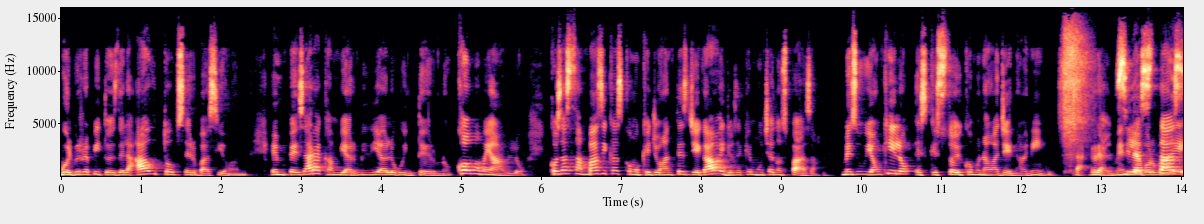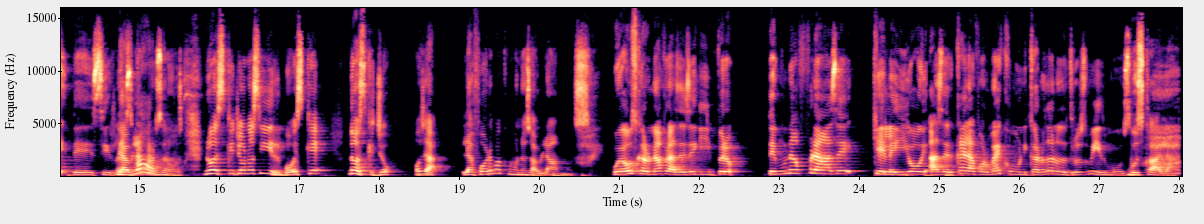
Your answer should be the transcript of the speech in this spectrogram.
Vuelvo y repito, desde la autoobservación, empezar a cambiar mi diálogo interno, cómo me hablo, cosas tan básicas como que yo antes llegaba y yo sé que muchas nos pasa, me subía un kilo, es que estoy como una ballena, vení, o sea, realmente Sí, la forma de, de decir de hablarnos, cosas. no es que yo no sirvo, es que, no, es que yo, o sea, la forma como nos hablamos. Voy a buscar una frase de seguir, pero tengo una frase que leí hoy acerca de la forma de comunicarnos a nosotros mismos. Búscala.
